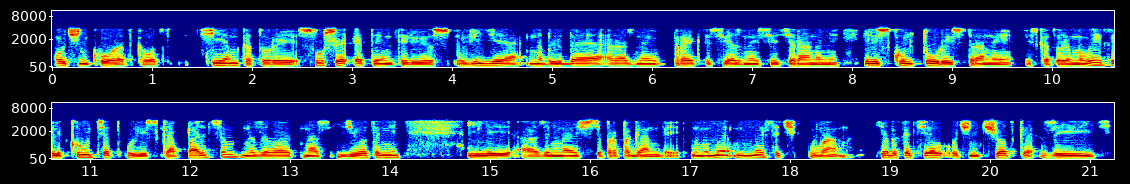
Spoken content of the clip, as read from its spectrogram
очень коротко, вот тем, которые, слушая это интервью, видя, наблюдая разные проекты, связанные с ветеранами, или с культурой страны, из которой мы выехали, крутят у виска пальцем, называют нас идиотами или а, занимающимися пропагандой. Месседж вам. Я бы хотел очень четко заявить,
